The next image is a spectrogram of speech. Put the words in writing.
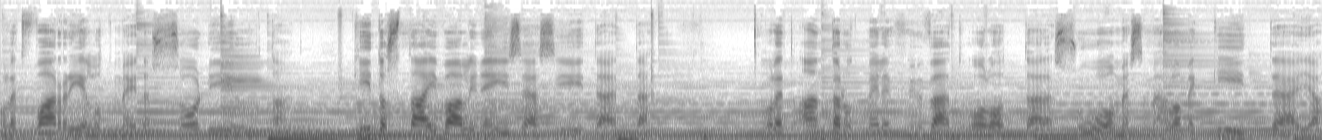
olet varjellut meitä sodilta. Kiitos taivaallinen Isä siitä, että olet antanut meille hyvät olot täällä Suomessa. Me haluamme kiittää ja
